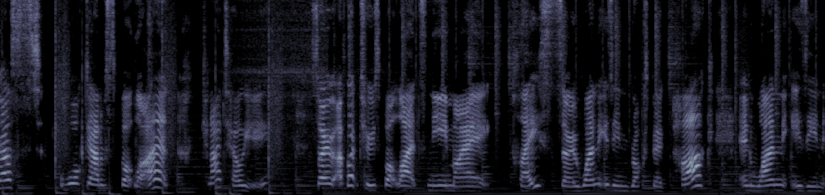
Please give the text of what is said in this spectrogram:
Just walked out of Spotlight. Can I tell you? So I've got two spotlights near my place. So one is in Roxburgh Park and one is in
